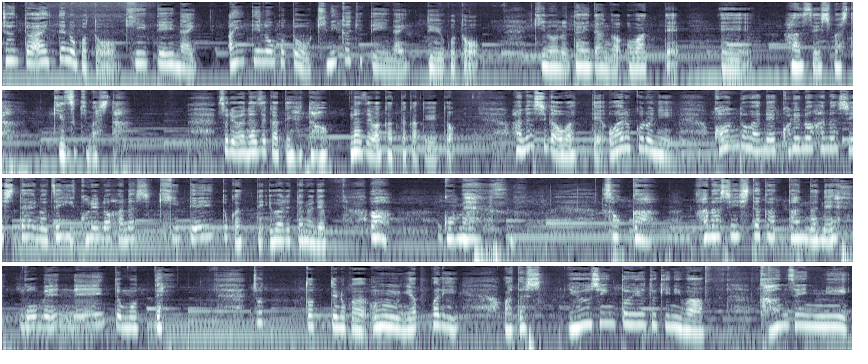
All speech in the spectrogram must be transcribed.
ちゃんと相手のことを聞いていない相手のことを気にかけていないっていうことを昨日の対談が終わって、えー反省しました。気づきました。それはなぜかというとなぜ分かったかというと話が終わって終わる頃に「今度はねこれの話したいのぜひこれの話聞いて」とかって言われたので「あごめん。そっか。話したかったんだね。ごめんね」って思って。ちょっとっていうのかうんやっぱり私友人といる時には完全に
